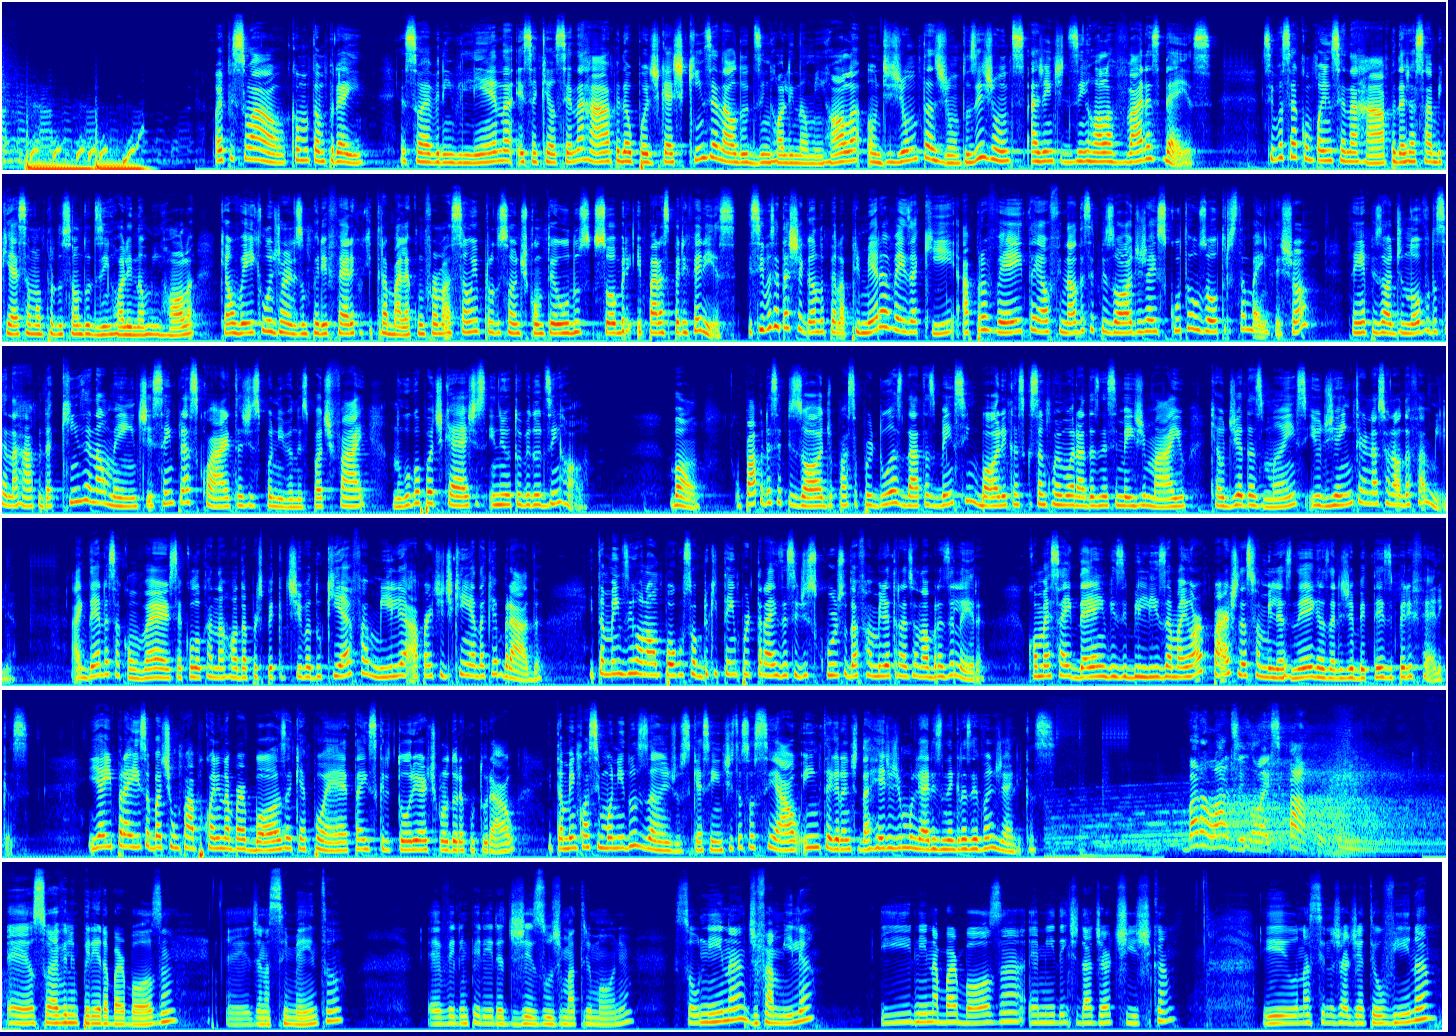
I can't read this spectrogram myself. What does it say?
Oi, pessoal, como estão por aí? Eu sou Evelyn Vilhena, esse aqui é o Cena Rápida, o podcast quinzenal do Desenrola e Não Me Enrola, onde juntas, juntos e juntos a gente desenrola várias ideias. Se você acompanha o Cena Rápida, já sabe que essa é uma produção do Desenrola e Não Me Enrola, que é um veículo de jornalismo periférico que trabalha com formação e produção de conteúdos sobre e para as periferias. E se você está chegando pela primeira vez aqui, aproveita e ao final desse episódio já escuta os outros também, fechou? Tem episódio novo do Cena Rápida quinzenalmente, sempre às quartas, disponível no Spotify, no Google Podcasts e no YouTube do Desenrola. Bom, o papo desse episódio passa por duas datas bem simbólicas que são comemoradas nesse mês de maio, que é o Dia das Mães e o Dia Internacional da Família. A ideia dessa conversa é colocar na roda a perspectiva do que é família a partir de quem é da quebrada, e também desenrolar um pouco sobre o que tem por trás desse discurso da família tradicional brasileira como essa ideia invisibiliza a maior parte das famílias negras, LGBTs e periféricas. E aí, para isso, eu bati um papo com a Nina Barbosa, que é poeta, escritora e articuladora cultural, e também com a Simone dos Anjos, que é cientista social e integrante da Rede de Mulheres Negras Evangélicas. Bora lá desenrolar esse papo? É, eu sou Evelyn Pereira Barbosa, é, de nascimento. Evelyn Pereira de Jesus de matrimônio. Sou Nina, de família, e Nina Barbosa é minha identidade artística. Eu nasci no Jardim Teuvina,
